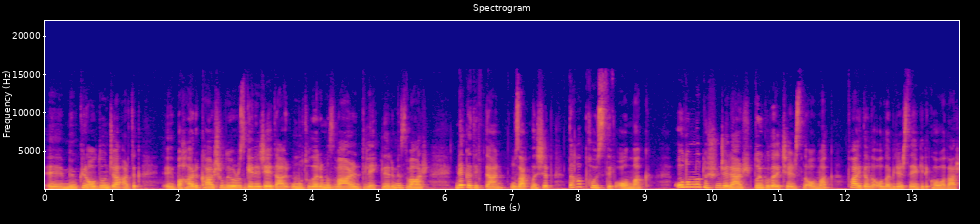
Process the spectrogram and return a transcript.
E, mümkün olduğunca artık baharı karşılıyoruz. Geleceğe dair umutlarımız var, dileklerimiz var. Negatiften uzaklaşıp daha pozitif olmak, olumlu düşünceler, duygular içerisinde olmak faydalı olabilir sevgili kovalar.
